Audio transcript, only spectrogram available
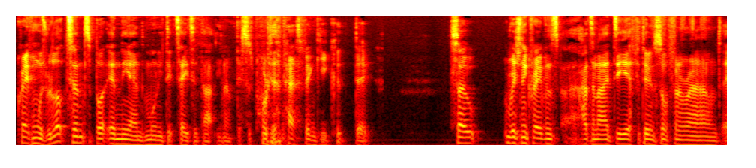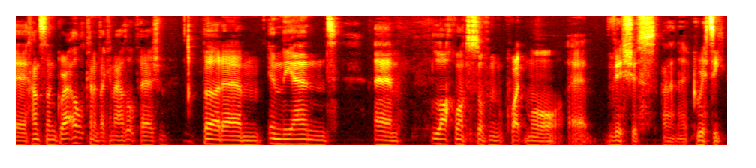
Craven was reluctant, but in the end, money dictated that, you know, this was probably the best thing he could do. So originally Craven's had an idea for doing something around uh, Hansel and Gretel, kind of like an adult version. But um, in the end, um, Locke wanted something quite more uh, vicious and uh, gritty,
